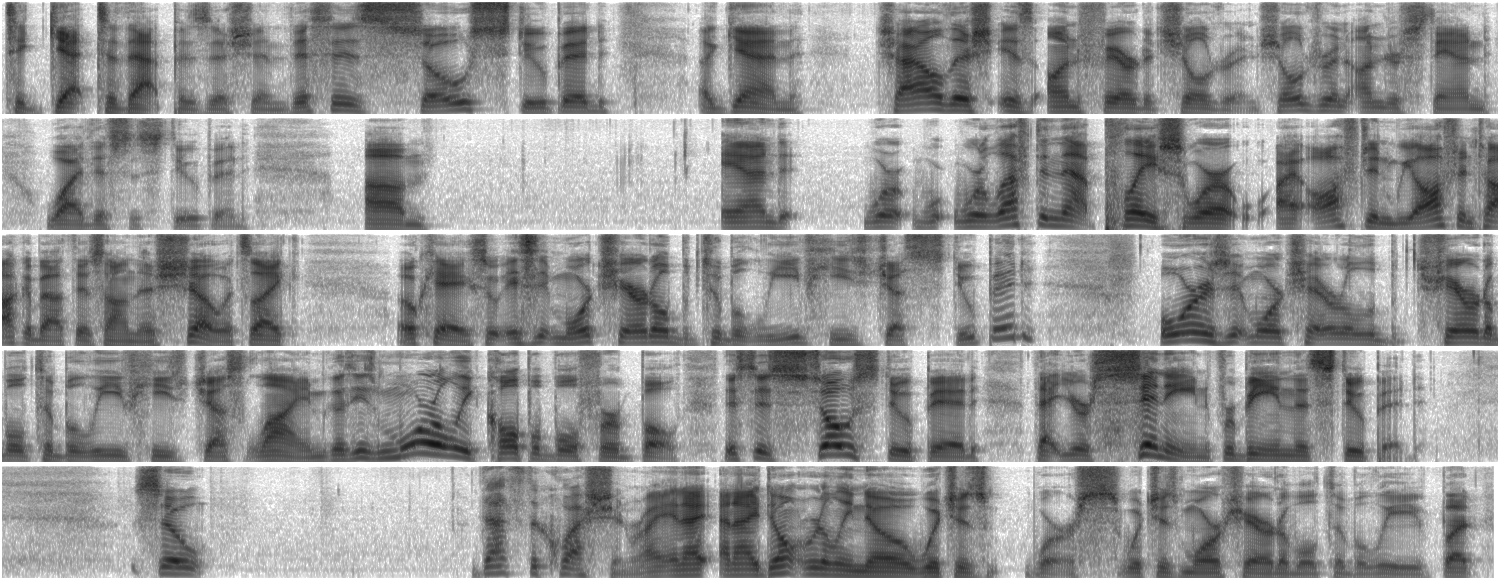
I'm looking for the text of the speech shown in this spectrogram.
to get to that position. This is so stupid. Again, childish is unfair to children. Children understand why this is stupid. Um, and we're we're left in that place where I often we often talk about this on this show. It's like, okay, so is it more charitable to believe he's just stupid? Or is it more charitable, charitable to believe he's just lying? Because he's morally culpable for both. This is so stupid that you're sinning for being this stupid. So that's the question, right? And I and I don't really know which is worse, which is more charitable to believe, but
